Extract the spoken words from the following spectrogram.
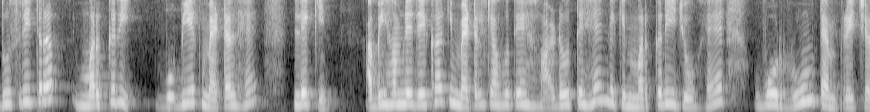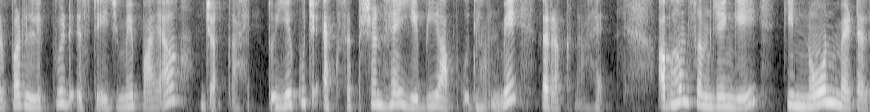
दूसरी तरफ़ मरकरी वो भी एक मेटल है, लेकिन अभी हमने देखा कि मेटल क्या होते हैं? हार्ड होते हैं, लेकिन मरकरी जो है, वो रूम टेम्परेचर पर लिक्विड स्टेज में पाया जाता है। तो ये कुछ एक्सेप्शन है, ये भी आपको ध्यान में रखना है। अब हम समझेंगे कि नॉन मेटल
